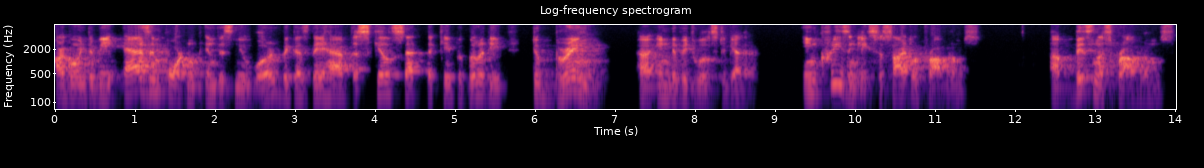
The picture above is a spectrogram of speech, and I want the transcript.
are going to be as important in this new world because they have the skill set, the capability to bring uh, individuals together. Increasingly, societal problems, uh, business problems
